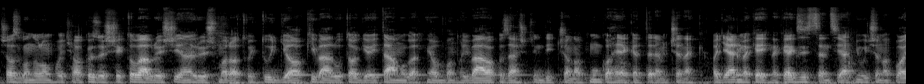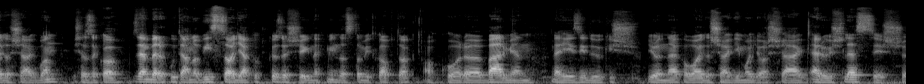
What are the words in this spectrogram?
És azt gondolom, hogy ha a közösség továbbra is ilyen erős marad, hogy tudja a kiváló tagjai támogatni abban, hogy vállalkozást indítsanak, munkahelyeket teremtsenek, a gyermekeiknek egzisztenciát nyújtsanak vajdaságban, és ezek az emberek utána visszaadják a közösségnek mindazt, amit kaptak, akkor bármilyen nehéz idők is jönnek, a vajdasági magyarság erős lesz, és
